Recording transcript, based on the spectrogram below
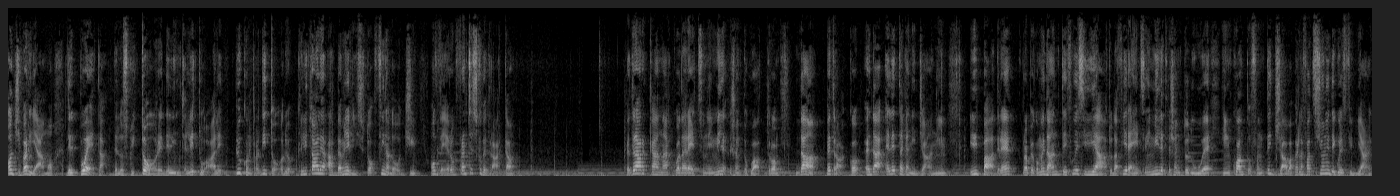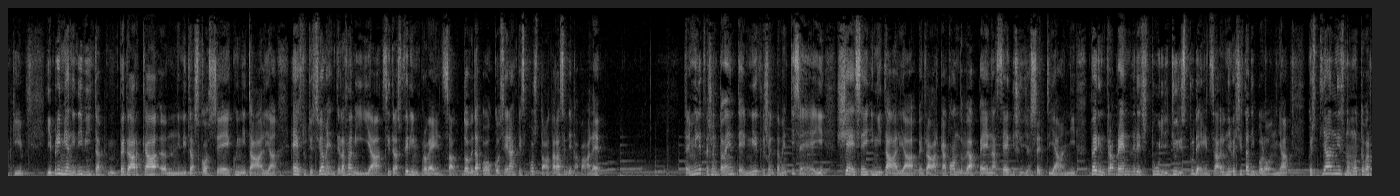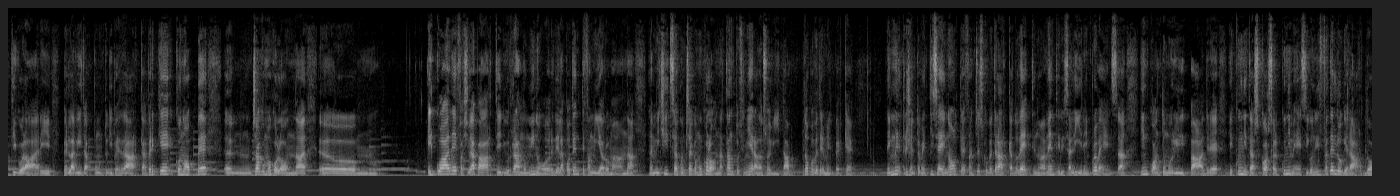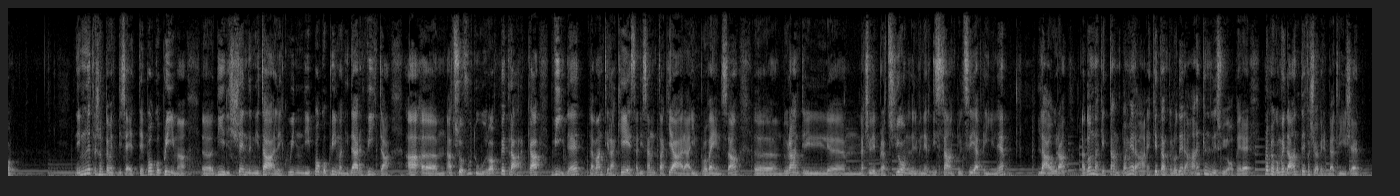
Oggi parliamo del poeta, dello scrittore, dell'intellettuale più contraddittorio che l'Italia abbia mai visto fino ad oggi, ovvero Francesco Petrarca. Petrarca nacque ad Arezzo nel 1304 da Petrarco e da Eletta Canigiani. Il padre, proprio come Dante, fu esiliato da Firenze nel 1302 in quanto fronteggiava per la fazione dei Guelfi Bianchi. I primi anni di vita mm, Petrarca ehm, li trascorse qui in Italia e successivamente la famiglia si trasferì in Provenza, dove da poco si era anche spostata la sede papale. Tra il 1320 e il 1326 scese in Italia Petrarca quando aveva appena 16-17 anni per intraprendere studi di giurisprudenza all'Università di Bologna. Questi anni sono molto particolari per la vita appunto di Petrarca perché conobbe ehm, Giacomo Colonna ehm, il quale faceva parte di un ramo minore della potente famiglia romana. L'amicizia con Giacomo Colonna tanto segnerà la sua vita, dopo vedremo il perché. Nel 1326 inoltre Francesco Petrarca dovette nuovamente risalire in Provenza in quanto morì il padre e quindi trascorse alcuni mesi con il fratello Gherardo. Nel 1327, poco prima eh, di riscendere in Italia quindi poco prima di dar vita a, ehm, al suo futuro, Petrarca vide davanti alla chiesa di Santa Chiara in Provenza, eh, durante il, ehm, la celebrazione del venerdì santo il 6 aprile, Laura, la donna che tanto amerà e che tanto loderà anche nelle sue opere, proprio come Dante faceva per Beatrice.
